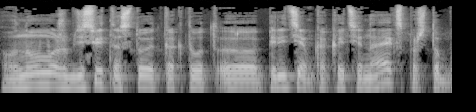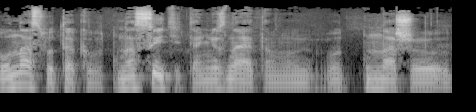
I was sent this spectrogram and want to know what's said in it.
Ну, может быть, действительно стоит как-то вот э, перед тем, как идти на экспорт, чтобы у нас вот так вот насытить, там, не знаю, там, вот нашу...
